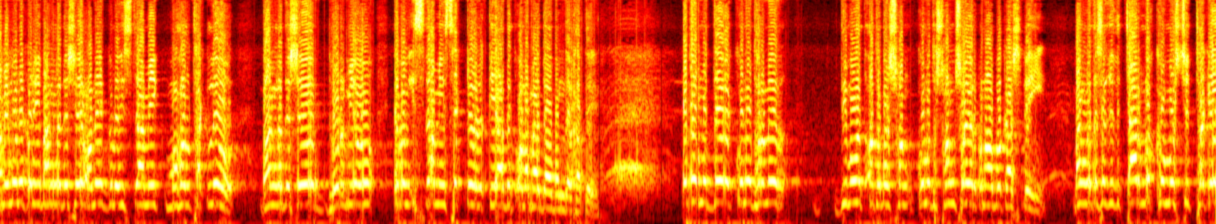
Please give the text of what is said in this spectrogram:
আমি মনে করি বাংলাদেশে অনেকগুলো ইসলামিক মহল থাকলেও বাংলাদেশে ধর্মীয় এবং ইসলামী সেক্টরের কিয়াদত ওলামায় দেওবন্দের হাতে। এটার মধ্যে কোনো ধরনের দ্বিমত অথবা কোনো সংশয়ের কোনো অবকাশ নেই। বাংলাদেশে যদি চার লক্ষ মসজিদ থাকে,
